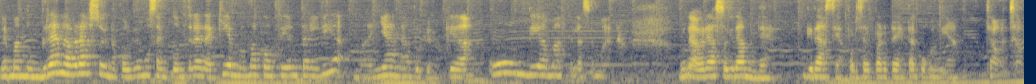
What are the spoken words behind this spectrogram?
Les mando un gran abrazo y nos volvemos a encontrar aquí en Mamá Confidente al Día mañana, porque nos queda un día más de la semana. Un abrazo grande. Gracias por ser parte de esta comunidad. Chao, chao.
